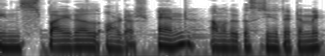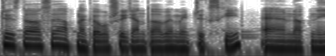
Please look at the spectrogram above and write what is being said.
in spiral order. And আমাদের কাছে যেহেতু একটা ম্যাট্রিক্স দেওয়া আছে, আপনাকে অবশ্যই জানতে হবে ম্যাট্রিক্স কি। অ্যান্ড আপনি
